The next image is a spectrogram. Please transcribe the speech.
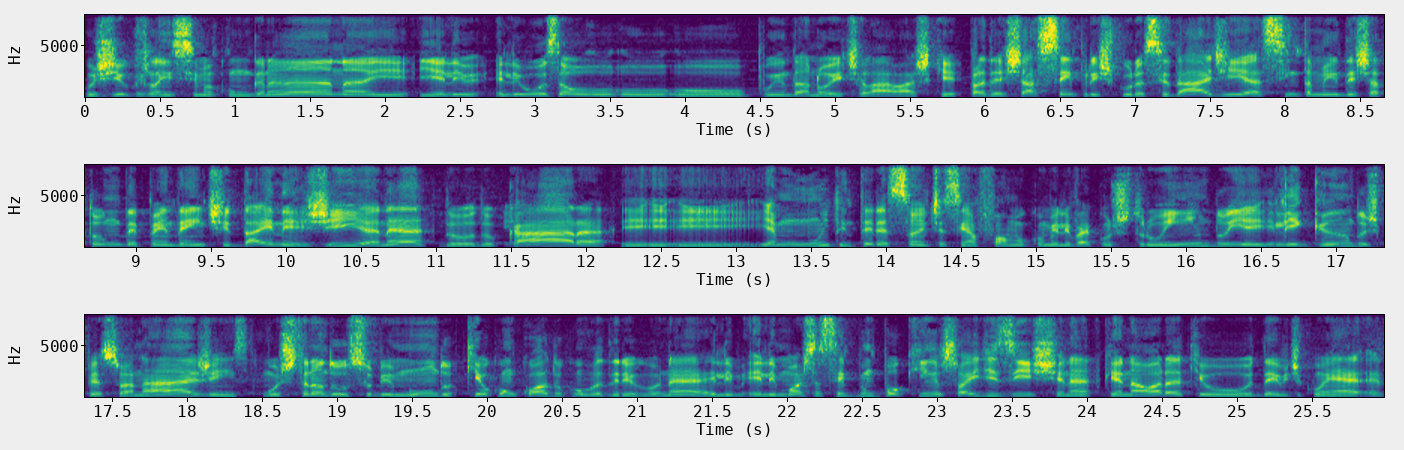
os ricos lá em cima com grana e, e ele, ele usa o, o, o, punho da noite lá, eu acho que para deixar sempre escura a cidade e assim também deixar todo mundo dependente da energia, né, do, do cara. E, e, e é muito interessante assim a forma como ele vai construindo e, ligando os personagens, mostrando o submundo, que eu concordo com o Rodrigo, né, ele, ele mostra sempre um pouquinho só e desiste, né, porque na hora que o David conhece,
